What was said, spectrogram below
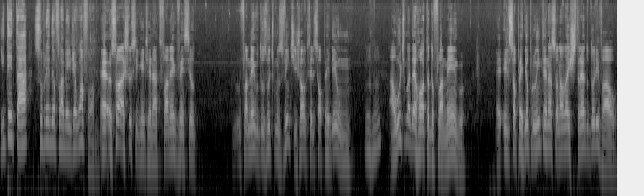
e tentar surpreender o Flamengo de alguma forma. É, eu só acho o seguinte, Renato, o Flamengo venceu. O Flamengo dos últimos 20 jogos, ele só perdeu um. Uhum. A última derrota do Flamengo, é, ele só perdeu para o Internacional na estreia do Dorival.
